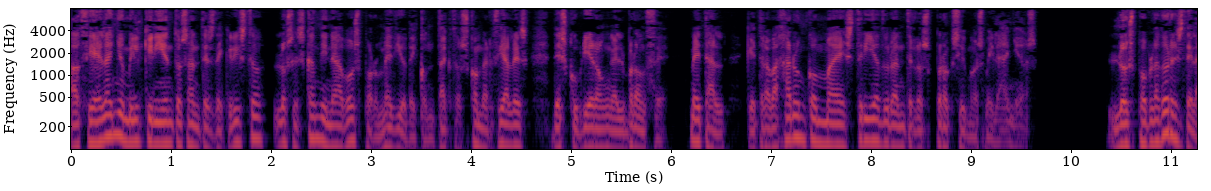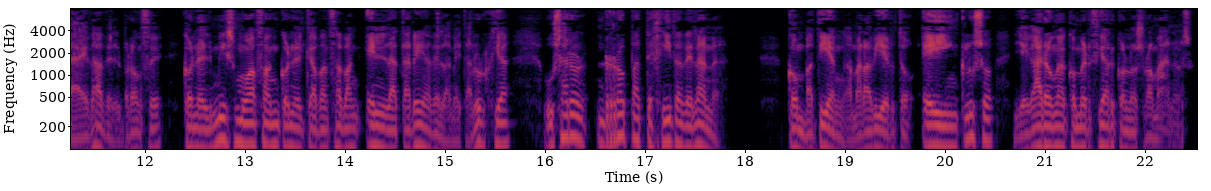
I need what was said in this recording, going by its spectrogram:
Hacia el año 1500 a.C., los escandinavos, por medio de contactos comerciales, descubrieron el bronce, metal que trabajaron con maestría durante los próximos mil años. Los pobladores de la Edad del Bronce, con el mismo afán con el que avanzaban en la tarea de la metalurgia, usaron ropa tejida de lana, combatían a mar abierto e incluso llegaron a comerciar con los romanos.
